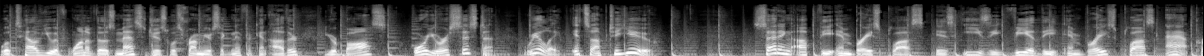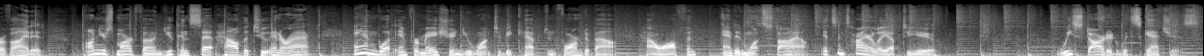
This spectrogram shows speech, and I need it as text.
will tell you if one of those messages was from your significant other, your boss, or your assistant. Really, it's up to you. Setting up the Embrace Plus is easy via the Embrace Plus app provided. On your smartphone, you can set how the two interact and what information you want to be kept informed about, how often, and in what style. It's entirely up to you. We started with sketches,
